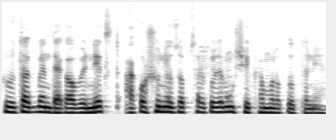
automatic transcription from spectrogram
সুস্থ থাকবেন, দেখা হবে নেক্সট আকর্ষণীয় জব সার্কুলার এবং শিক্ষামূলক তথ্য নিয়ে।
